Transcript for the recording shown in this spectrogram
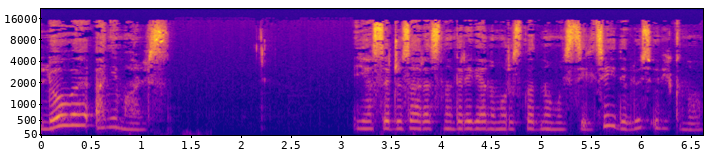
Льове Анімальс. Я сиджу зараз на дерев'яному розкладному стільці і дивлюсь у вікно.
